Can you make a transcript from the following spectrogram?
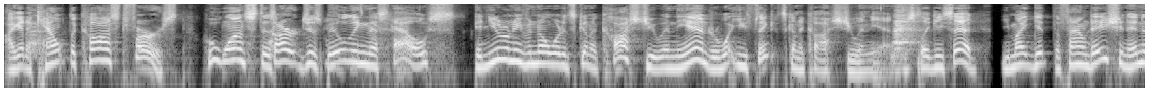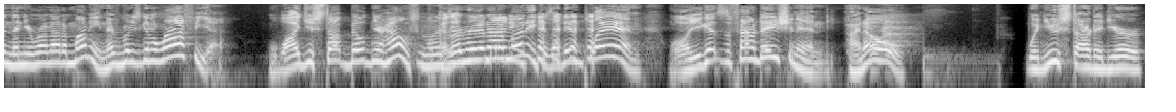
I got to count the cost first. Who wants to start just building this house and you don't even know what it's going to cost you in the end or what you think it's going to cost you in the end? Just like he said, you might get the foundation in and then you run out of money and everybody's going to laugh at you. Well, why'd you stop building your house? Because I ran out of money because I didn't plan. well, you got the foundation in. I know. When you started your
